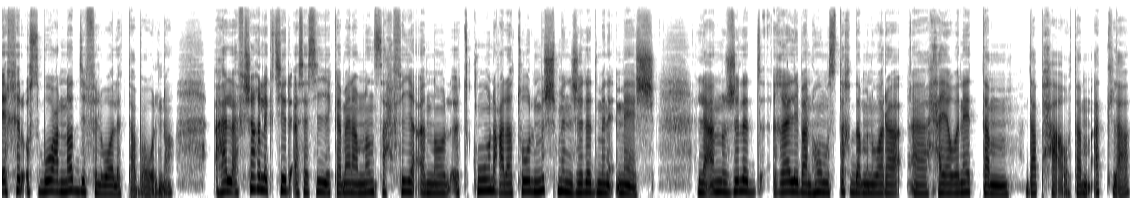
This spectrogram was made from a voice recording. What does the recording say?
آخر أسبوع ننظف ال wallet تبعولنا. هلأ في شغلة كتير أساسية كمان عم ننصح فيها إنه تكون على طول مش من جلد من قماش لأنه الجلد غالبا هو مستخدم من وراء آه، حيوانات تم ذبحها أو تم قتلها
